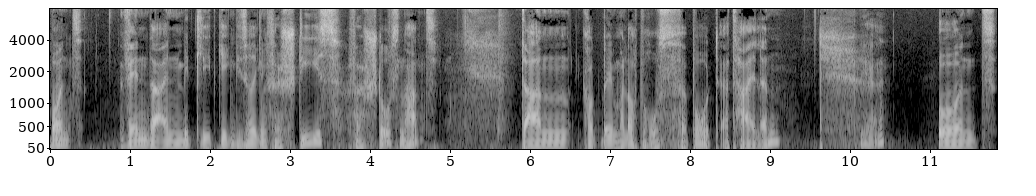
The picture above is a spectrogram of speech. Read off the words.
Und wenn da ein Mitglied gegen diese Regeln verstieß, verstoßen hat, dann konnte man ihm halt auch Berufsverbot erteilen. Ja. Und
